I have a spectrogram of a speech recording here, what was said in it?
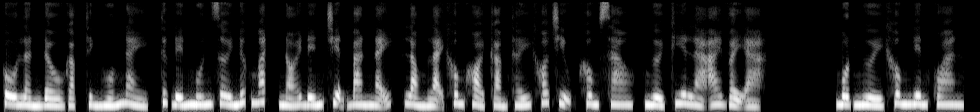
Cô lần đầu gặp tình huống này, tức đến muốn rơi nước mắt, nói đến chuyện ban nãy, lòng lại không khỏi cảm thấy khó chịu, không sao, người kia là ai vậy ạ? À? Một người không liên quan.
